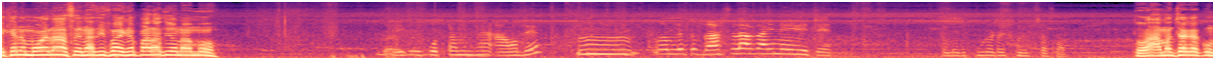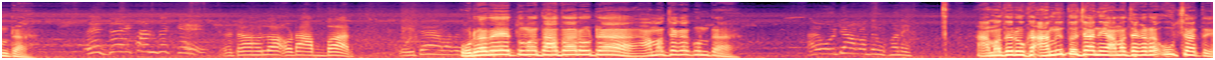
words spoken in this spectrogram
এখানে ময়লা আছে নাজিফা এখানে পাড়া দিও না আমাদের। আমরা তো গাছ লাগাই নাই আমার জায়গা কোনটা? এটা হলো ওটা আব্বার। আমাদের ওটা রে তোমার দাদার ওটা। আমার জায়গা কোনটা? আরে ওইটা আমাদের ওখানে। আমাদের ওখানে আমি তো জানি আমার জায়গাটা উঁচাতে।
